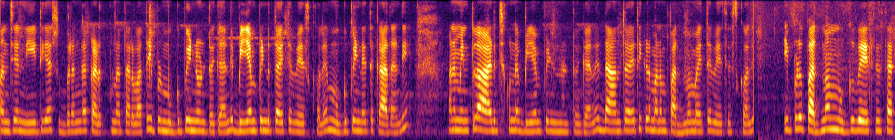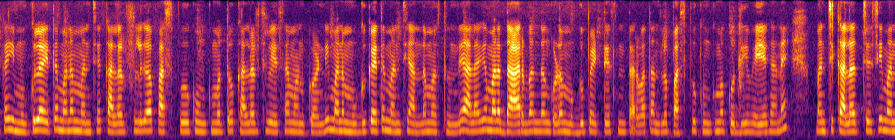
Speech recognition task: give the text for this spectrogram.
మంచిగా నీట్గా శుభ్రంగా కడుక్కున్న తర్వాత ఇప్పుడు ముగ్గు పిండి ఉంటుంది కదండి బియ్యం పిండితో అయితే వేసుకోవాలి. ముగ్గు పిండి అయితే కాదండి. మనం ఇంట్లో ఆడించుకున్న బియ్యం పిండి ఉంటుంది కానీ దాంతో అయితే ఇక్కడ మనం పద్మం అయితే వేసేసుకోవాలి. ఇప్పుడు పద్మం ముగ్గు వేసేసాక ఈ ముగ్గులో అయితే మనం మంచిగా కలర్ఫుల్గా పసుపు కుంకుమతో కలర్స్ వేసామనుకోండి మన ముగ్గుకైతే మంచి అందం వస్తుంది. అలాగే మన దారబంధం కూడా ముగ్గు పెట్టేసిన తర్వాత అందులో పసుపు కుంకుమ కొద్దిగా వేయగానే మంచి కలర్ వచ్చేసి మన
